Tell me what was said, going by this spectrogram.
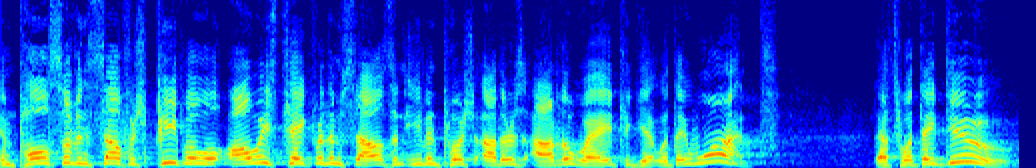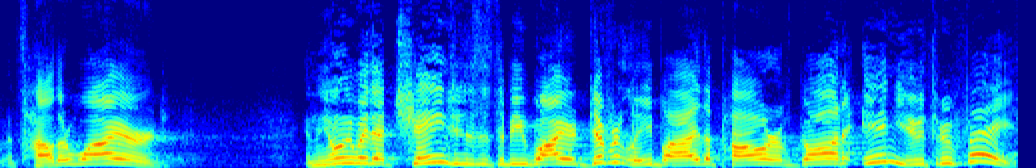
Impulsive and selfish people will always take for themselves and even push others out of the way to get what they want. That's what they do, that's how they're wired. And the only way that changes is to be wired differently by the power of God in you through faith.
